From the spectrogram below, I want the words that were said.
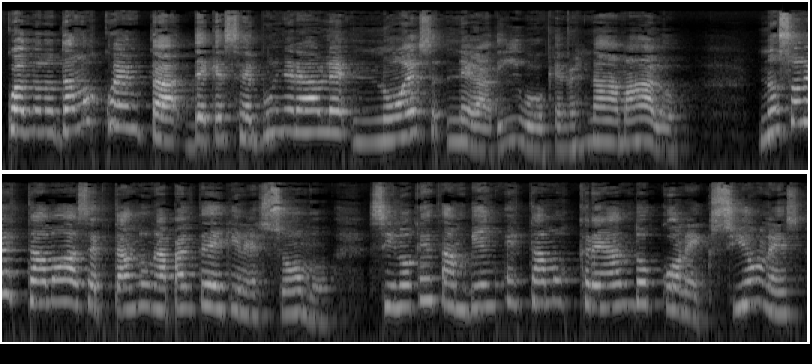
Cuando nos damos cuenta de que ser vulnerable no es negativo, que no es nada malo, no solo estamos aceptando una parte de quienes somos, sino que también estamos creando conexiones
